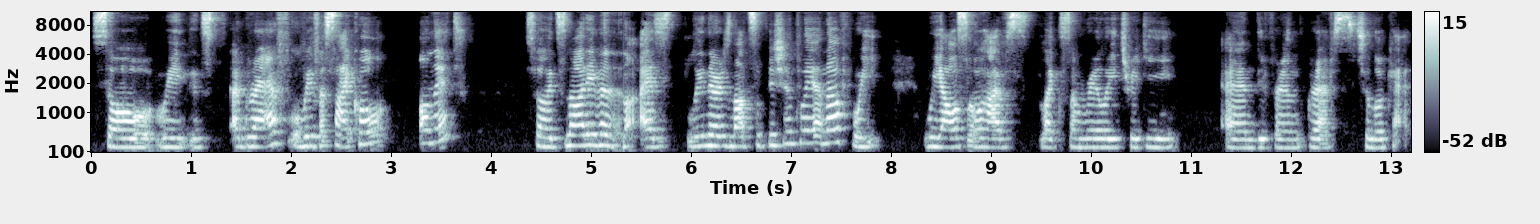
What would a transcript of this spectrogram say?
So we it's a graph with a cycle on it. So it's not even as linear is not sufficiently enough. We we also have like some really tricky and different graphs to look at.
